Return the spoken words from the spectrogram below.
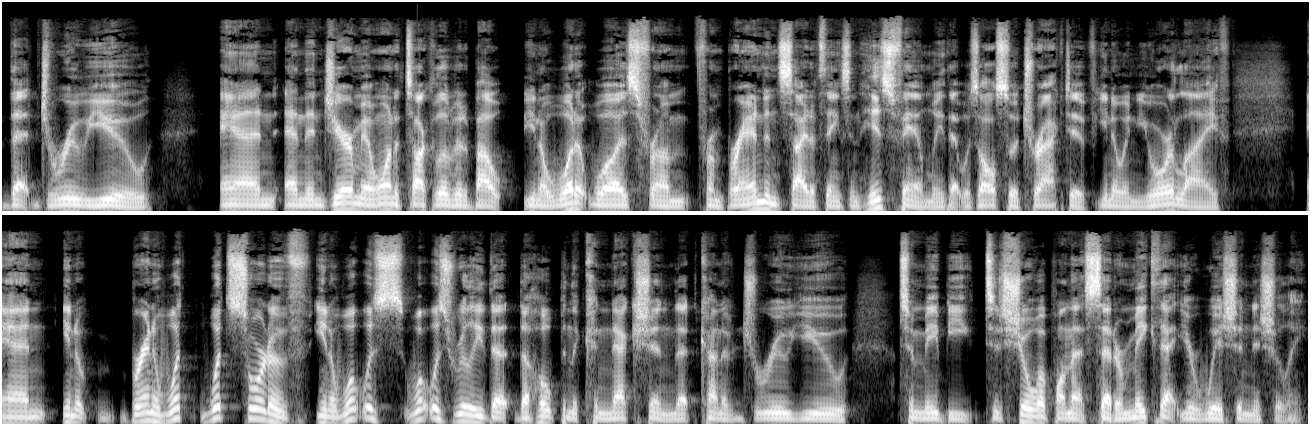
that drew you, and and then Jeremy, I want to talk a little bit about you know what it was from from Brandon's side of things and his family that was also attractive, you know, in your life. And you know, Brandon, what what sort of you know what was what was really the the hope and the connection that kind of drew you to maybe to show up on that set or make that your wish initially?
